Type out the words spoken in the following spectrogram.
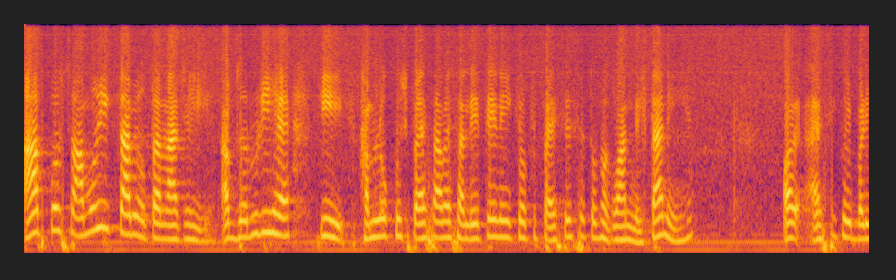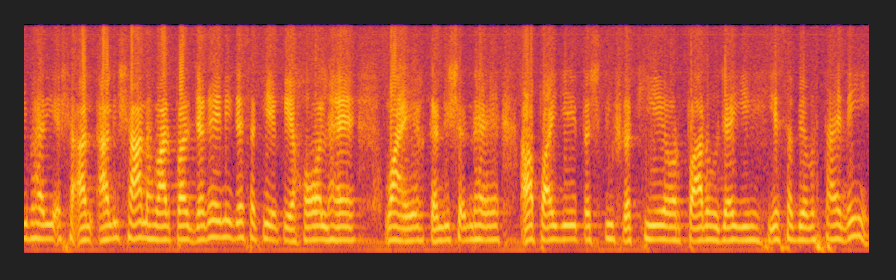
आपको सामूहिकता में उतरना चाहिए। अब ज़रूरी है कि हम लोग कुछ पैसा वैसा लेते नहीं, क्योंकि पैसे से तो भगवान मिलता नहीं है। और ऐसी कोई बड़ी भारी आलिशान हमारे पास जगह नहीं, जैसा कि एक हॉल है, वहाँ एयर कंडीशन है। आप आइए, तशरीफ़ रखिए और पार हो जाइए। ये सब व्यवस्थाएँ नहीं।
